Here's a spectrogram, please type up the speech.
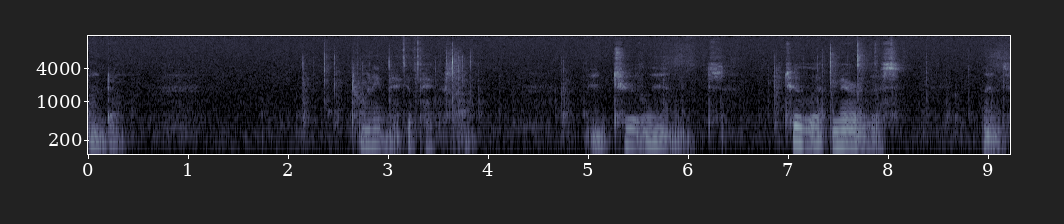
bundle, 20 megapixel, and two lens, two mirrorless lenses.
